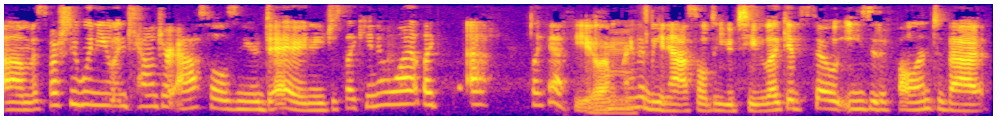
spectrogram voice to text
Um, especially when you encounter assholes in your day and you're just like, you know what? Like, F, like F you. I'm going to be an asshole to you too. Like it's so easy to fall into that.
